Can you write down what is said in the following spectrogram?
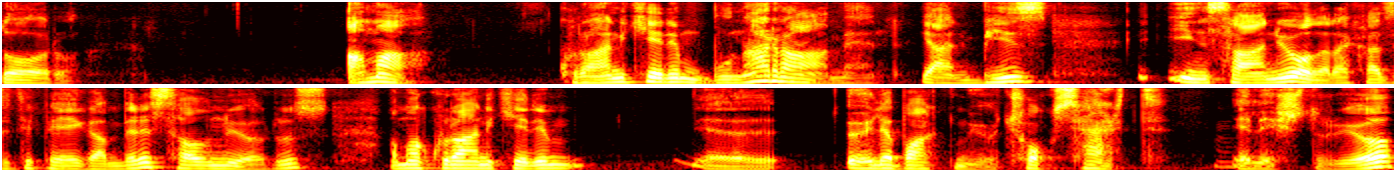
Doğru. Ama Kur'an-ı Kerim buna rağmen yani biz insani olarak Hazreti Peygamber'i savunuyoruz ama Kur'an-ı Kerim e, öyle bakmıyor. Çok sert eleştiriyor.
